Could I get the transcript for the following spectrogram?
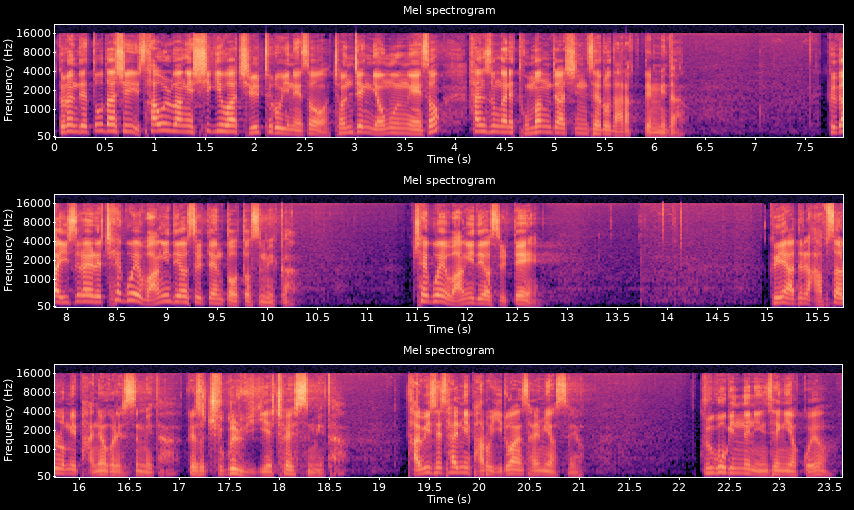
그런데 또다시 사울 왕의 시기와 질투로 인해서 전쟁 영웅에서 한순간에 도망자 신세로 나락됩니다. 그가 이스라엘의 최고의 왕이 되었을 때는 또 어떻습니까? 최고의 왕이 되었을 때 그의 아들 압살롬이 반역을 했습니다. 그래서 죽을 위기에 처했습니다. 다윗의 삶이 바로 이러한 삶이었어요. 굴곡 있는 인생이었고요.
